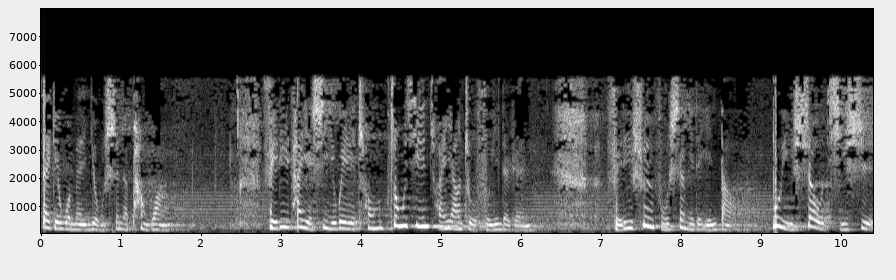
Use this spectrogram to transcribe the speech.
带给我们永生的盼望。菲利他也是一位从中心传扬主福音的人。腓力顺服圣灵的引导，不以受歧视、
